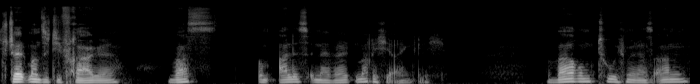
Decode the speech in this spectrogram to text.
stellt man sich die Frage, was um alles in der Welt mache ich hier eigentlich? Warum tue ich mir das an?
